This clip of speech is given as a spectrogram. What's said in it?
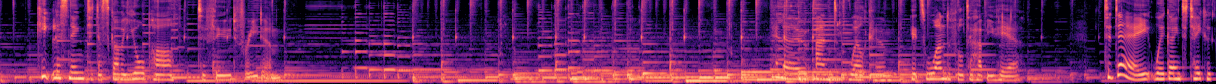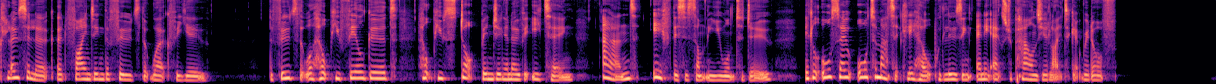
Keep listening to discover your path to food freedom. Hello and welcome. It's wonderful to have you here. Today, we're going to take a closer look at finding the foods that work for you. The foods that will help you feel good, help you stop binging and overeating, and if this is something you want to do, it'll also automatically help with losing any extra pounds you'd like to get rid of.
